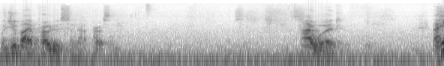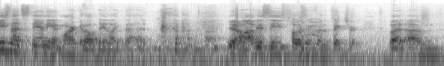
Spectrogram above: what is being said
would you buy produce from that person? I would. Now, he's not standing at market all day like that. you know, obviously he's posing for the picture. But um,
